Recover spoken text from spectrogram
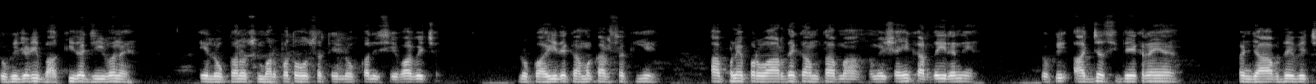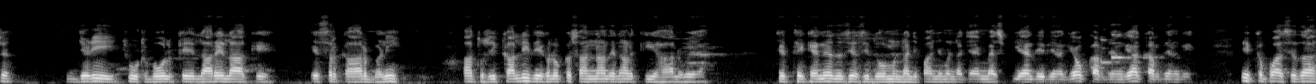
ਕਿਉਂਕਿ ਜਿਹੜੀ ਬਾਕੀ ਦਾ ਜੀਵਨ ਹੈ, ਇਹ ਲੋਕਾਂ ਨੂੰ ਸਮਰਪਿਤ ਹੋ ਸਕੇ, ਲੋਕਾਂ ਦੀ ਸੇਵਾ ਵਿੱਚ ਲੋਕਾਈ ਦੇ ਕੰਮ ਕਰ ਸਕੀਏ। ਆਪਣੇ ਪਰਿਵਾਰ ਦੇ ਕੰਮ ਤਾਂ ਆਪਾਂ ਹਮੇਸ਼ਾ ਹੀ ਕਰਦੇ ਹੀ ਰਹਿੰਦੇ ਹਾਂ, ਕਿਉਂਕਿ ਅੱਜ ਅਸੀਂ ਦੇਖ ਰਹੇ ਹਾਂ, ਪੰਜਾਬ ਦੇ ਵਿੱਚ ਜਿਹੜੀ ਝੂਠ ਬੋਲ ਕੇ, ਲਾਰੇ ਲਾ ਕੇ ਇਹ ਸਰਕਾਰ ਬਣੀ। ਆ ਤੁਸੀਂ ਕੱਲ ਹੀ ਦੇਖ ਲਓ ਕਿਸਾਨਾਂ ਦੇ ਨਾਲ ਕੀ ਹਾਲ ਹੋਇਆ। ਕਿੱਥੇ ਕਹਿੰਦੇ ਹੁੰਦੇ ਸੀ, ਅਸੀਂ 2 ਮਿੰਟਾਂ 'ਚ 5 ਮਿੰਟਾਂ 'ਚ ਐਮਐਸਪੀ ਐਂ ਦੇ ਦਿਆਂਗੇ, ਉਹ ਕਰ ਦਿਆਂਗੇ ਆ ਕਰ ਦਿਆਂਗੇ। ਇੱਕ ਪਾਸੇ ਤਾਂ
